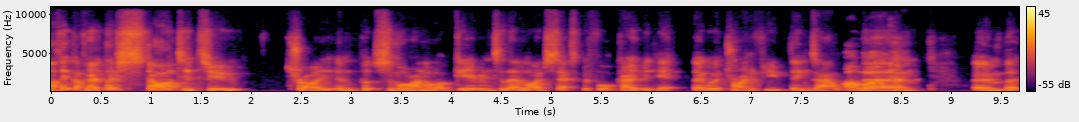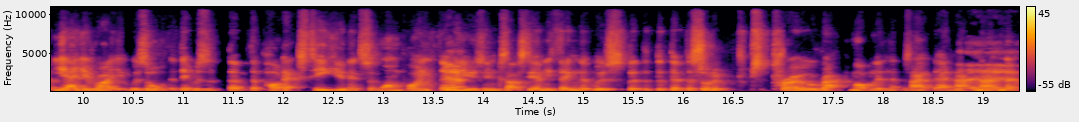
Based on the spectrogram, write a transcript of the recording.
I think I've heard they've started to try and put some more analog gear into their live sets before COVID hit. They were trying a few things out. Oh, right, okay. Um, but yeah, you're right. It was all it was the, the Pod XT units at one point they Yeah. were using because that was the only thing that was the, the, the, the sort of pro rack modelling that was out there. Now, Yeah, now, yeah,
